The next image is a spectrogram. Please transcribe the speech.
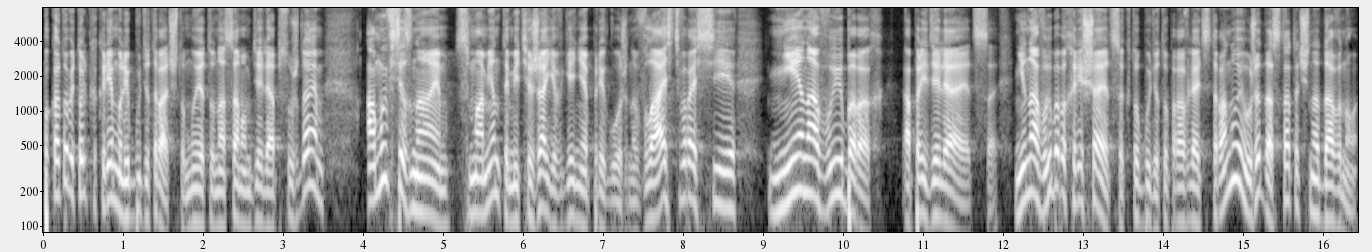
по которой только Кремль и будет рад, что мы это на самом деле обсуждаем, а мы все знаем с момента мятежа Евгения Пригожина, власть в России не на выборах определяется, не на выборах решается, кто будет управлять страной уже достаточно давно.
